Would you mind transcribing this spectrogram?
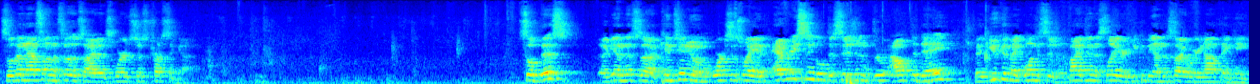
So then that's on this other side is where it's just trusting God. So this, again, this uh, continuum works this way in every single decision throughout the day. That you can make one decision. Five minutes later, you could be on this side where you're not thinking,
